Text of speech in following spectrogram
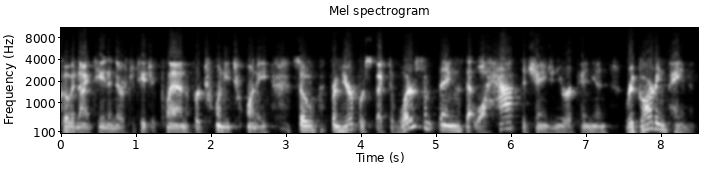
COVID 19 in their strategic plan for 2020. So, from your perspective, what are some things that will have to change, in your opinion, regarding payments?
